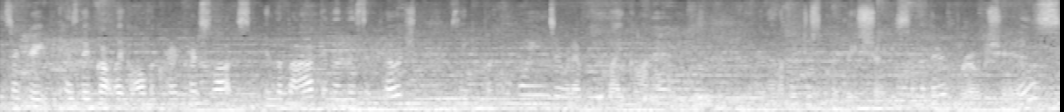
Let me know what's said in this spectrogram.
These are great because they've got like all the credit card slots in the back and then the zip pouch so you can put coins or whatever you like on it. And then let me just quickly show you some of their brooches.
